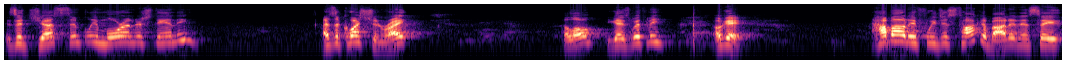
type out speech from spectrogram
Is it just simply more understanding? As a question, right? Hello? You guys with me? Okay. How about if we just talk about it and say,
